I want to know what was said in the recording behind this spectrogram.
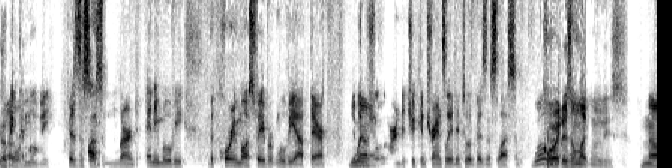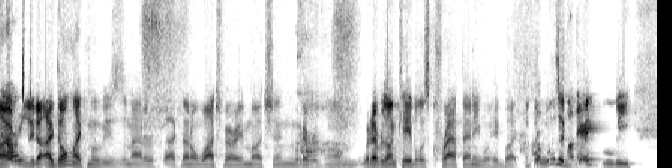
Go Pick for a movie. Business lesson you learned. Any movie. The Corey most favorite movie out there. You what know, did you learn that you can translate into a business lesson? well, Corey doesn't like movies. No, I really don't, I don't like movies. As a matter of fact, I don't watch very much, and whatever's ah. on whatever's on cable is crap anyway. But, but there was a Well, there- great movie, Here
